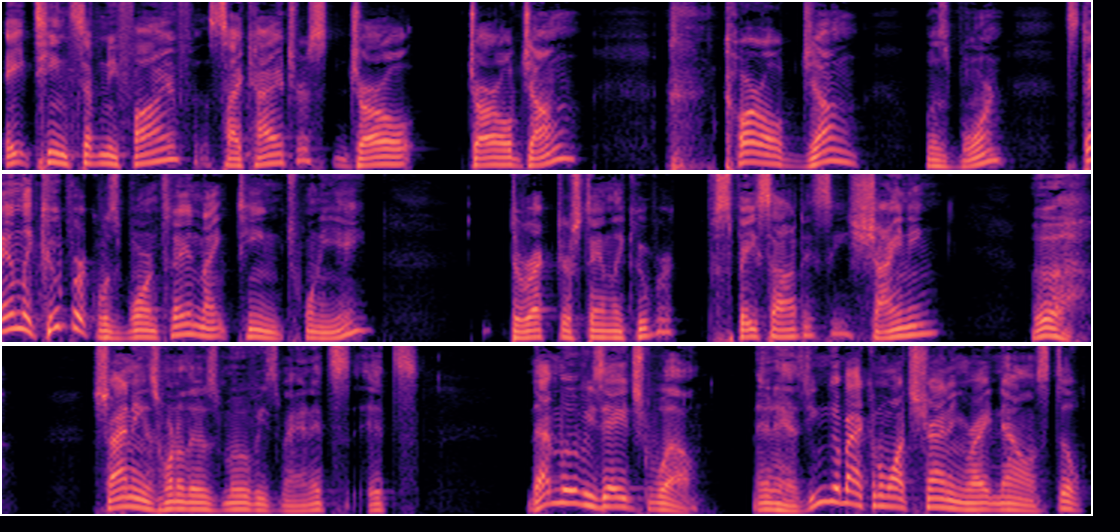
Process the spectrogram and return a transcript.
1875, psychiatrist Jarl, Jarl Jung, Carl Jung was born. Stanley Kubrick was born today in 1928. Director Stanley Kubrick, Space Odyssey, Shining. Ugh. Shining is one of those movies, man. It's it's that movie's aged well. It has. You can go back and watch Shining right now and still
